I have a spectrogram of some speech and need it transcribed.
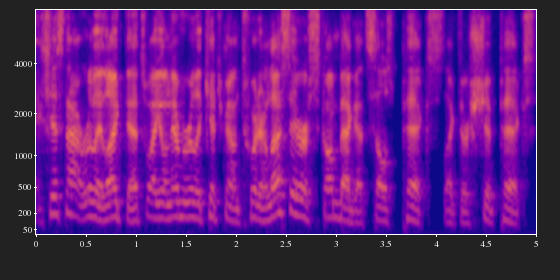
It's just not really like that. That's why you'll never really catch me on Twitter unless they're a scumbag that sells picks, like their shit picks.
